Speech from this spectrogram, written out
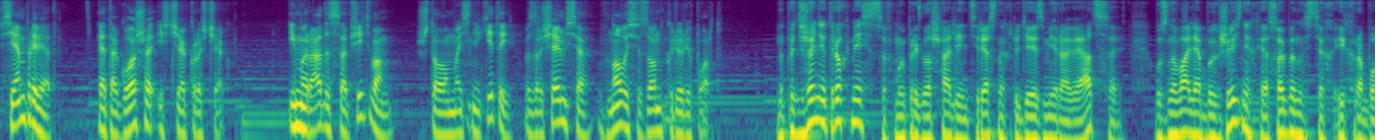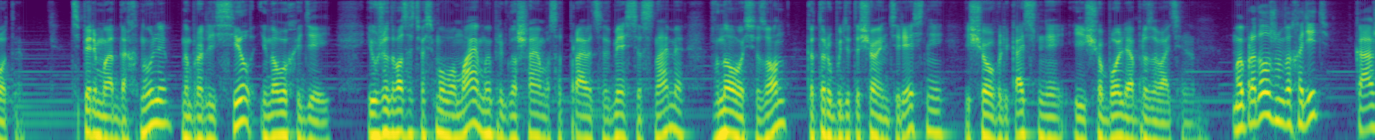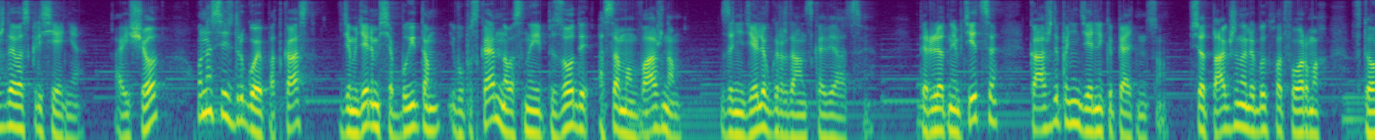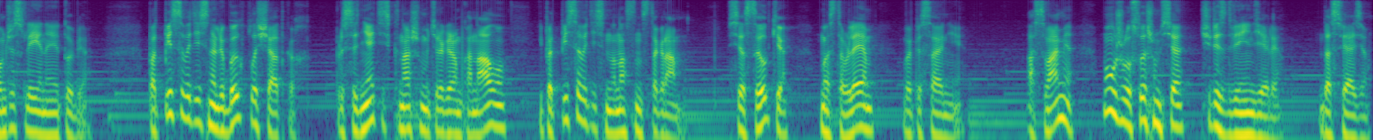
Всем привет! Это Гоша из Чек Кросс И мы рады сообщить вам, что мы с Никитой возвращаемся в новый сезон Crew Report. На протяжении трех месяцев мы приглашали интересных людей из мира авиации, узнавали об их жизнях и особенностях их работы. Теперь мы отдохнули, набрались сил и новых идей. И уже 28 мая мы приглашаем вас отправиться вместе с нами в новый сезон, который будет еще интересней, еще увлекательней и еще более образовательным. Мы продолжим выходить каждое воскресенье. А еще у нас есть другой подкаст, где мы делимся бытом и выпускаем новостные эпизоды о самом важном за неделю в гражданской авиации. Перелетные птицы каждый понедельник и пятницу. Все так же на любых платформах, в том числе и на ютубе. Подписывайтесь на любых площадках, присоединяйтесь к нашему телеграм-каналу и подписывайтесь на нас в инстаграм. Все ссылки мы оставляем в описании. А с вами мы уже услышимся через две недели. До связи.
